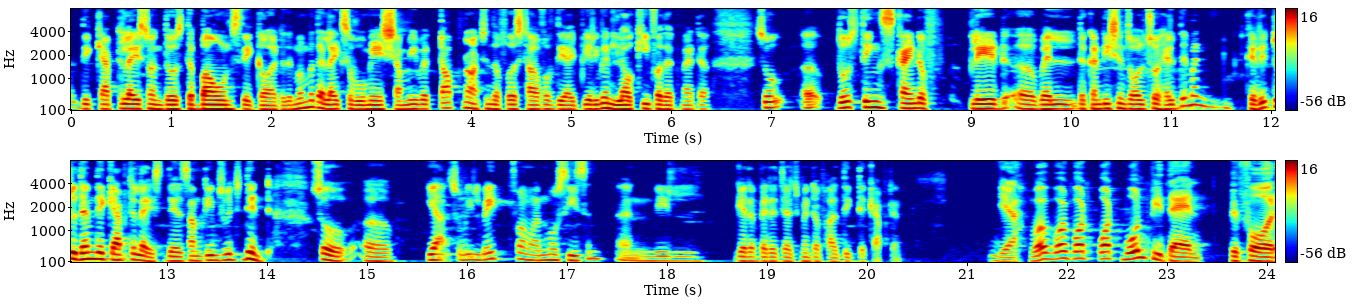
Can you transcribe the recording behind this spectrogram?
they capitalized on those the bounce they got. Remember the likes of Umesh Shami were top notch in the first half of the IPL, even Lockie for that matter. So those things kind of played uh, well. The conditions also helped them, and credit to them, they capitalized. There are some teams which didn't. So uh, yeah, so we'll wait for one more season, and we'll get a better judgment of Hardik, the captain. Yeah, well, what what what won't be then before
